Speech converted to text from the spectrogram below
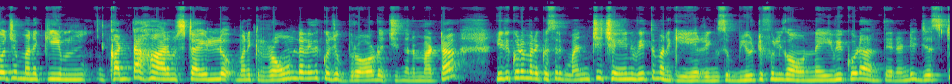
కొంచెం మనకి కంఠహారం స్టైల్లో మనకి రౌండ్ అనేది కొంచెం బ్రాడ్ వచ్చిందనమాట ఇది కూడా మనకి ఒకసారి మంచి చైన్ విత్ మనకి ఇయర్ రింగ్స్ బ్యూటిఫుల్గా ఉన్నాయి. ఇవి కూడా అంతేనండి. జస్ట్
